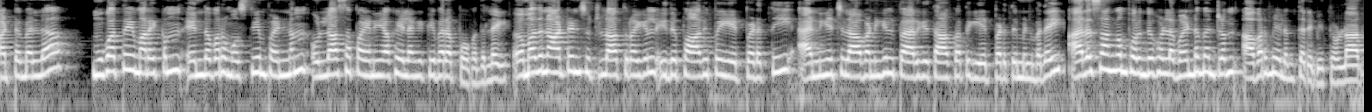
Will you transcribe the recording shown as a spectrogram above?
மட்டுமல்ல முகத்தை மறைக்கும் எந்தவொரு முஸ்லிம் பெண்ணும் உல்லாச பயணியாக இலங்கைக்கு வரப்போவதில்லை. எமது நாட்டின் சுற்றுலாத்துறையில் இது பாதிப்பை ஏற்படுத்தி அந்நிய செலாவணியில் பாரிய தாக்கத்தை ஏற்படுத்தும் என்பதை அரசாங்கம் புரிந்து கொள்ள வேண்டும் என்றும் அவர் மேலும் தெரிவித்துள்ளார்.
